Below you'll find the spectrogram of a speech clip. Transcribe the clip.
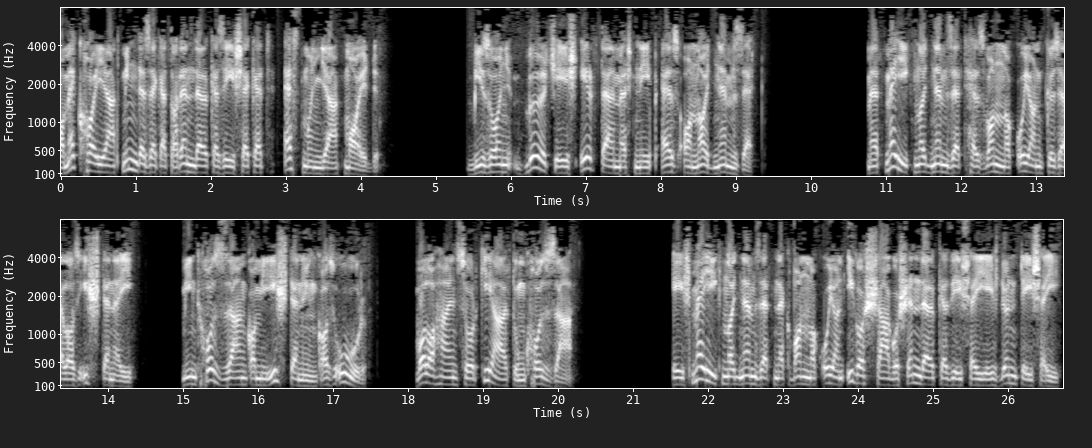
Ha meghallják mindezeket a rendelkezéseket, ezt mondják majd. Bizony, bölcs és értelmes nép ez a nagy nemzet. Mert melyik nagy nemzethez vannak olyan közel az istenei, mint hozzánk, ami Istenünk, az Úr, valahányszor kiáltunk hozzá. És melyik nagy nemzetnek vannak olyan igazságos rendelkezései és döntései,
